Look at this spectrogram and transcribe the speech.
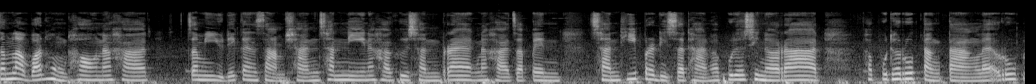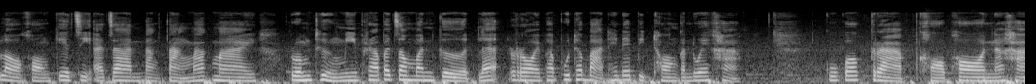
สำหรับวัดหงทองนะคะ จะมีอยู่ด้วยกัน 3 ชั้น ชั้นนี้นะคะ คือชั้นแรกนะคะ จะเป็นชั้นที่ประดิษฐานพระพุทธชินราช พระพุทธรูปต่างๆ และรูปหล่อของเกจิอาจารย์ต่างๆ มากมาย รวมถึงมีพระประจำวันเกิด และรอยพระพุทธบาทให้ได้ปิดทองกันด้วยค่ะ กูก็กราบขอพรนะคะ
